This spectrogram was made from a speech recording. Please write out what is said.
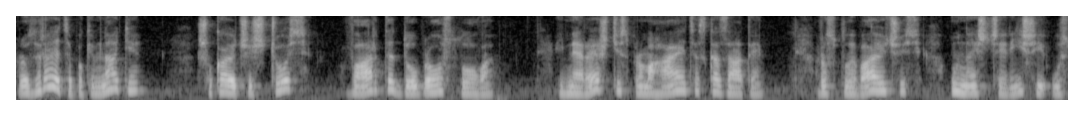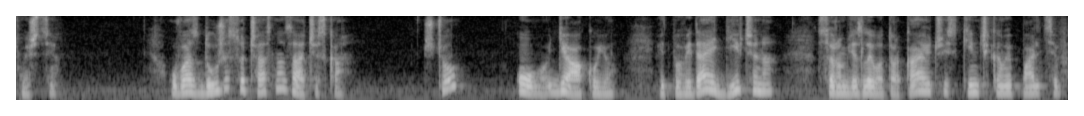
Роззирається по кімнаті, шукаючи щось варте доброго слова, і нарешті спромагається сказати, розпливаючись у найщирішій усмішці. У вас дуже сучасна зачіска. Що? О, дякую, відповідає дівчина, сором'язливо торкаючись кінчиками пальців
